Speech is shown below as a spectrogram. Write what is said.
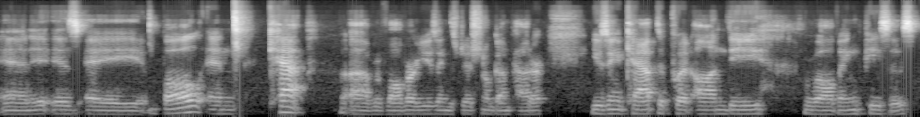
And it is a ball and cap uh, revolver using the traditional gunpowder, using a cap to put on the revolving pieces,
